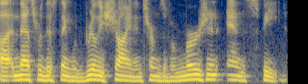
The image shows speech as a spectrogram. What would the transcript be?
Uh, and that's where this thing would really shine in terms of immersion and speed.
